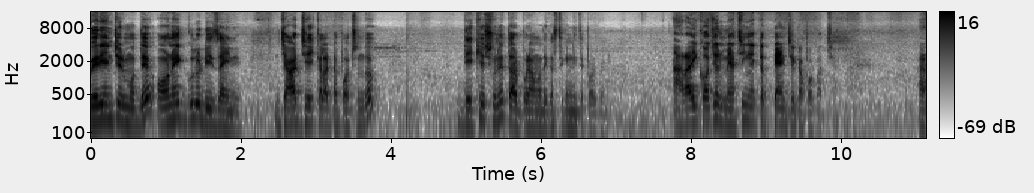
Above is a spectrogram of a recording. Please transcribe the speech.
ভেরিয়েন্টের মধ্যে, অনেকগুলো ডিজাইনের যার যেই কালারটা পছন্দ, দেখে শুনে তারপরে আমাদের কাছ থেকে নিতে পারবেন। আড়াই গজের ম্যাচিং একটা প্যান্টের কাপড় পাচ্ছেন আর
